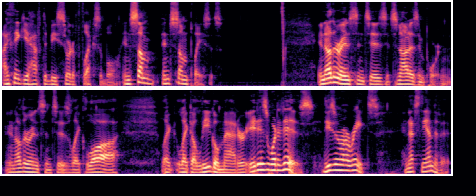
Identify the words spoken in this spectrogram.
I think you have to be sort of flexible in some in some places. In other instances, it's not as important. In other instances, like law, like like a legal matter, it is what it is. These are our rates, and that's the end of it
